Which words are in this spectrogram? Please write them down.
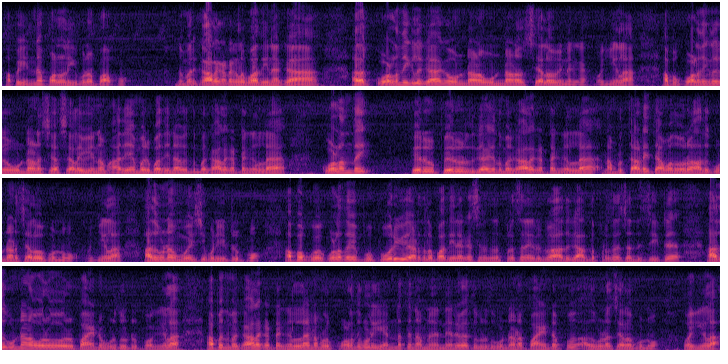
அப்போ என்ன பலன் அளிக்க போகிறோம் பார்ப்போம். இந்த மாதிரி காலகட்டங்களில் பார்த்தீங்கன்னாக்கா அதாவது குழந்தைகளுக்காக உண்டான உண்டான செலவினங்க ஓகேங்களா அப்போ குழந்தைங்களுக்கு உண்டான செ செலவினம் அதே மாதிரி பார்த்தீங்கன்னா இந்த மாதிரி காலகட்டங்களில் குழந்தை பெரு பெறுவதுக்காக இந்த மாதிரி காலகட்டங்களில் நம்மளுக்கு தடை தாமதம் வரும். அதுக்குண்டான செலவு பண்ணுவோம். ஓகேங்களா? அதுக்குண்டான முயற்சி பண்ணிகிட்டு இருப்போம். அப்போ கு- குலதெய்வ பூ- பூர்வீக இடத்துல பார்த்தீங்கன்னாக்கா சின்ன சின்ன பிரச்சனை இருக்கும். அதுக்கு அந்த பிரச்சனை சந்திச்சுக்கிட்டு அதுக்குண்டான ஒரு ஒரு பாயிண்ட்டை கொடுத்துட்ருப்போம் ஓகேங்களா? அப்போ இந்த மாதிரி காலகட்டங்களில் நம்மளுக்கு குழந்தைகளோட எண்ணத்தை நம்ம நிறைவேற்றுறதுக்கு உண்டான பாயிண்ட் அதுக்குண்டான செலவு பண்ணுவோம். ஓகேங்களா?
